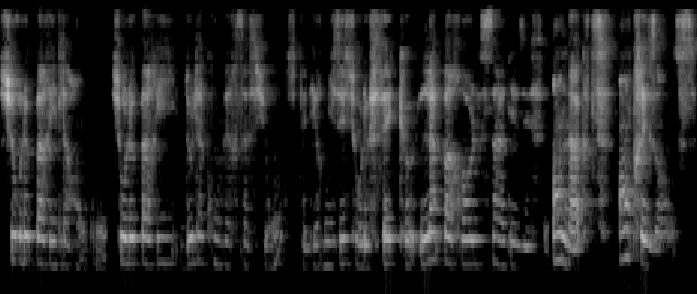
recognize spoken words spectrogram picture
sur le pari de la rencontre, sur le pari de la conversation, c'est-à-dire miser sur le fait que la parole, ça a des effets en acte, en présence,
